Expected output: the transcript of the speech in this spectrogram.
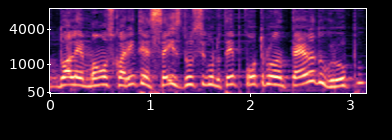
do alemão aos 46 do segundo tempo contra o Lanterna do grupo,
